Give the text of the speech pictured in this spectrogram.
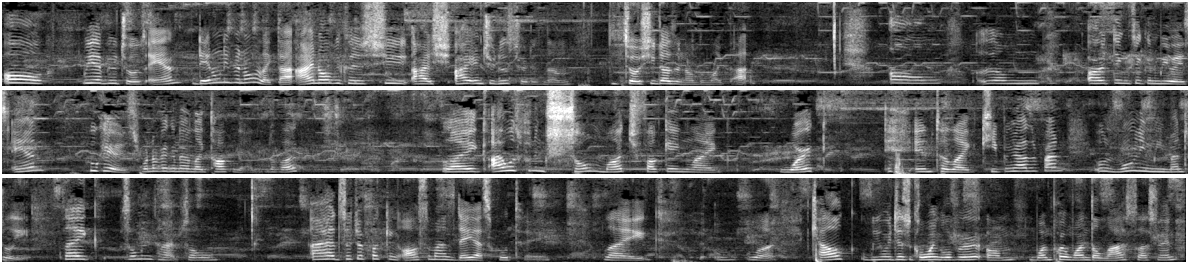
Oh, we have mutuals, and they don't even know like that. I know because she, I, I introduced her to them, so she doesn't know them like that. Oh, um, our things are gonna be erased, and who cares? We're never gonna like talk again. The fuck? Like I was putting so much fucking like work into like keeping her as a friend. It was ruining me mentally. Like so many times. So I had such a fucking awesome ass day at school today. Like what? Calc, we were just going over um 1.1 the last lesson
